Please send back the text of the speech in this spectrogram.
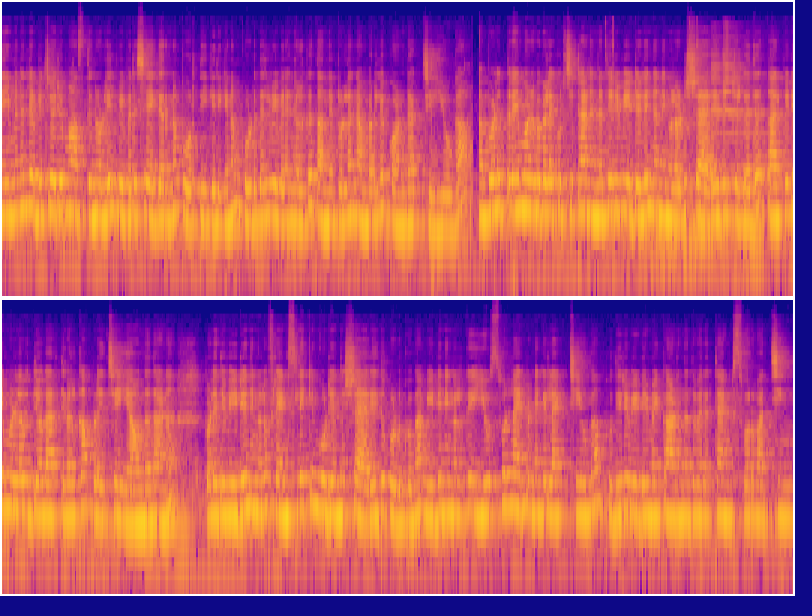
നിയമനം ലഭിച്ച ഒരു മാസത്തിനുള്ളിൽ വിവരശേഖരണം പൂർത്തീകരിക്കണം. കൂടുതൽ വിവരങ്ങൾക്ക് തന്നിട്ടുള്ള നമ്പറിൽ കോൺടാക്ട് ചെയ്യുക. അപ്പോൾ ഇത്രയും ഒഴിവുകളെ കുറിച്ചിട്ടാണ് ഇന്നത്തെ ഒരു വീഡിയോയിൽ ഞാൻ നിങ്ങളോട് ഷെയർ ചെയ്തിട്ടുള്ളത്. താല്പര്യമുള്ള ഉദ്യോഗാർത്ഥികൾക്ക് അപ്ലൈ ചെയ്യാവുന്നതാണ്. അപ്പോൾ ഒരു വീഡിയോ നിങ്ങൾ ഫ്രണ്ട്സിലേക്കും കൂടി ഒന്ന് ഷെയർ ചെയ്ത് കൊടുക്കുക. വീഡിയോ നിങ്ങൾക്ക് യൂസ്ഫുൾ ആയിട്ടുണ്ടെങ്കിൽ ലൈക്ക് ചെയ്യുക. പുതിയൊരു വീഡിയോയുമായി കാണുന്നത് വരെ താങ്ക്സ് ഫോർ വാച്ചിങ്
